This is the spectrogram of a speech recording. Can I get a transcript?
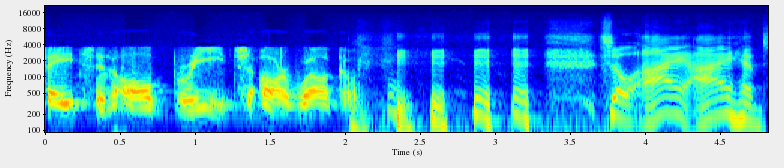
faiths and all breeds are welcome. So I I have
